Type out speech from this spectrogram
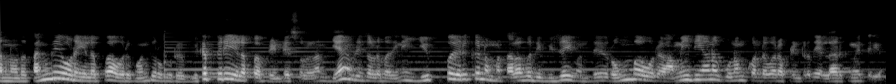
தன்னோட தங்கையோட இழப்பு அவருக்கு வந்து ஒரு மிகப்பெரிய இழப்பு அப்படின்ட்டே சொல்லலாம். ஏன் அப்படின்னு சொல்ல பார்த்தீங்கன்னா இப்போ இருக்க நம்ம தளபதி விஜய் வந்து ரொம்ப ஒரு அமைதியான குணம் கொண்டவர் அப்படின்றது எல்லாருக்குமே தெரியும்.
